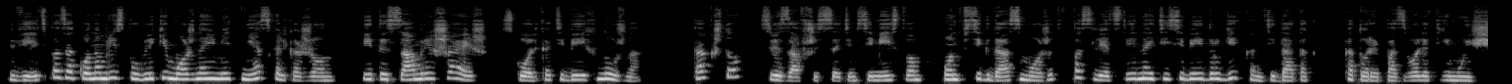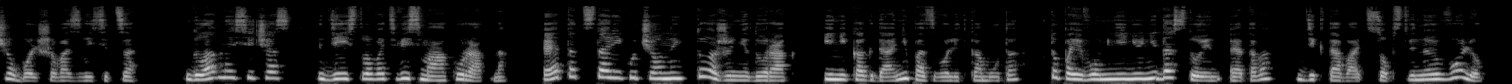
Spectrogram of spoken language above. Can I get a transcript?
Ведь по законам республики можно иметь несколько жен, и ты сам решаешь, сколько тебе их нужно. Так что, связавшись с этим семейством, он всегда сможет впоследствии найти себе и других кандидаток, которые позволят ему еще больше возвыситься. Главное сейчас действовать весьма аккуратно. Этот старик-ученый тоже не дурак и никогда не позволит кому-то кто, по его мнению, недостоин этого, диктовать собственную волю.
